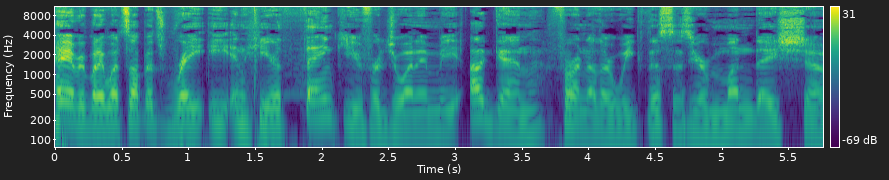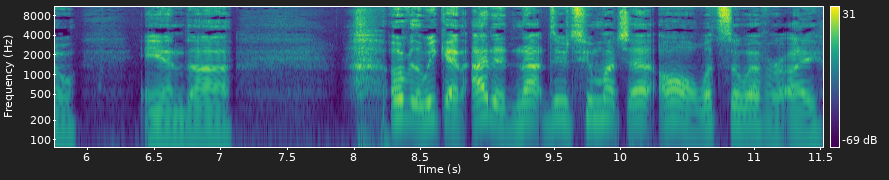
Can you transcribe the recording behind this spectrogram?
Hey everybody, what's up? It's Ray Eaton here. Thank you for joining me again for another week. This is your Monday show. And uh over the weekend I did not do too much at all whatsoever. I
